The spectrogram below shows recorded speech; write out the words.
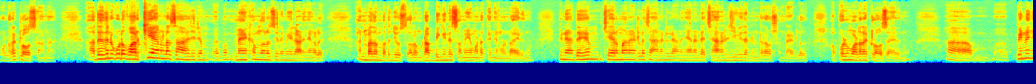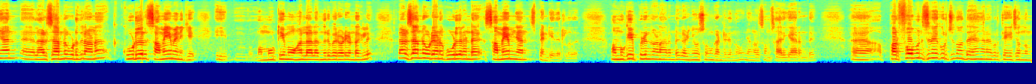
വളരെ ക്ലോസ് ആണ്. അദ്ദേഹത്തിന്റെ കൂടെ വർക്ക് ചെയ്യാനുള്ള സാഹചര്യം ഇപ്പം മേഘം എന്നുള്ള സിനിമയിലാണ് ഞങ്ങൾ അൻപത് അമ്പത്തഞ്ച് ദിവസത്തോളം ഡബ്ബിങ്ങിന്റെ സമയമടക്കം ഞങ്ങളുണ്ടായിരുന്നു. പിന്നെ അദ്ദേഹം ചെയർമാനായിട്ടുള്ള ചാനലിലാണ് ഞാൻ എന്റെ ചാനൽ ജീവിതം രണ്ടര വർഷം ഉണ്ടായിട്ടുള്ളത്. അപ്പോഴും വളരെ ക്ലോസ് ആയിരുന്നു. പിന്നെ ഞാൻ ലാൽ സാറിന്റെ കൂട്ടത്തിലാണ് കൂടുതൽ സമയം എനിക്ക് ഈ മമ്മൂട്ടി മോഹൻലാൽ എന്നൊരു പരിപാടി ഉണ്ടെങ്കിൽ ലാൽ സാറിന്റെ കൂടെയാണ് കൂടുതൽ എന്റെ സമയം ഞാൻ സ്പെൻഡ് ചെയ്തിട്ടുള്ളത്. മമ്മൂക്ക ഇപ്പോഴും കാണാറുണ്ട്. കഴിഞ്ഞ ദിവസവും കണ്ടിരുന്നു. ഞങ്ങൾ സംസാരിക്കാറുണ്ട്. പെർഫോമൻസിനെ കുറിച്ചൊന്നും അദ്ദേഹം അങ്ങനെ പ്രത്യേകിച്ചൊന്നും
